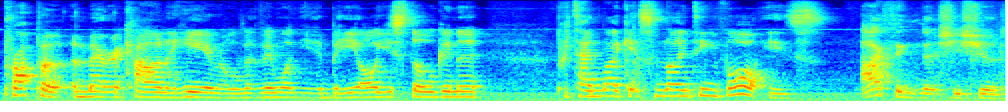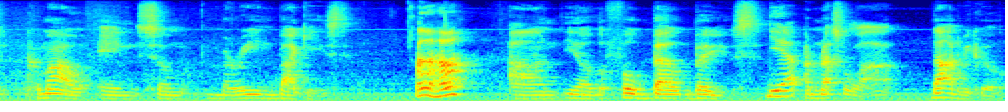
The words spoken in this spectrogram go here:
proper Americana hero that they want you to be, or you're still gonna pretend like it's the 1940s. I think that she should come out in some marine baggies Uh huh. and, you know, the full belt boots Yeah. and wrestle like that. That'd be cool.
